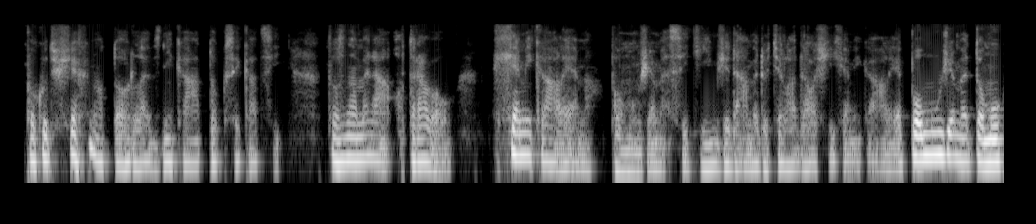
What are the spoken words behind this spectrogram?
Pokud všechno tohle vzniká toxikací, to znamená otravou, chemikáliem, pomůžeme si tím, že dáme do těla další chemikálie, pomůžeme tomu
